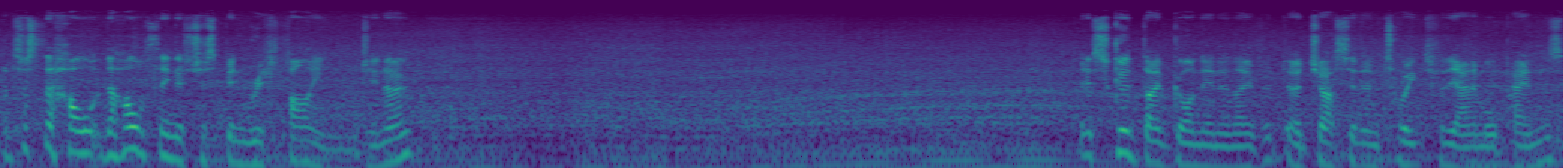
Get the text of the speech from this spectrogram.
And just the whole the whole thing has just been refined, you know. it's good they've gone in and they've adjusted and tweaked for the animal pens.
